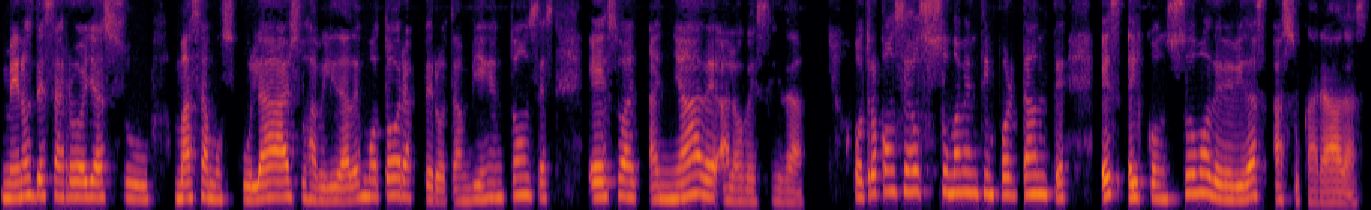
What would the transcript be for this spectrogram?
menos desarrolla su masa muscular, sus habilidades motoras, pero también entonces eso añade a la obesidad. Otro consejo sumamente importante es el consumo de bebidas azucaradas.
